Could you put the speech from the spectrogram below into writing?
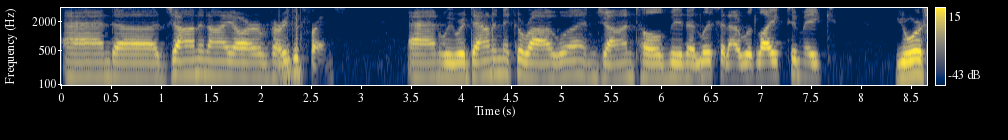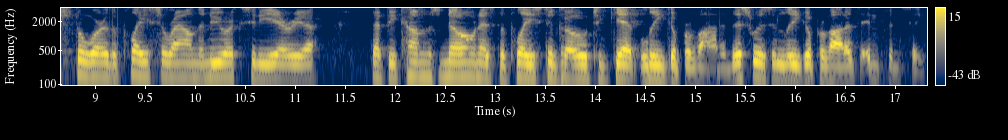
and uh, John and I are very good friends. And we were down in Nicaragua, and John told me that listen, I would like to make your store the place around the New York City area that becomes known as the place to go to get Liga Privada. This was in Liga Privada's infancy.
